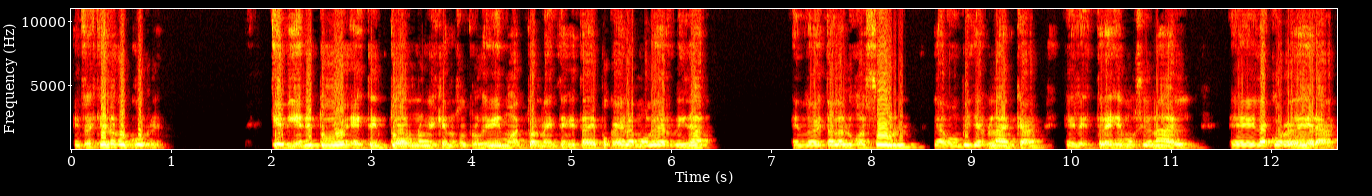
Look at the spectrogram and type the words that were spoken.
Entonces, ¿qué es lo que ocurre? Que viene todo este entorno en el que nosotros vivimos actualmente en esta época de la modernidad, en donde está la luz azul, las bombillas blancas, el estrés emocional, eh, la corredera,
